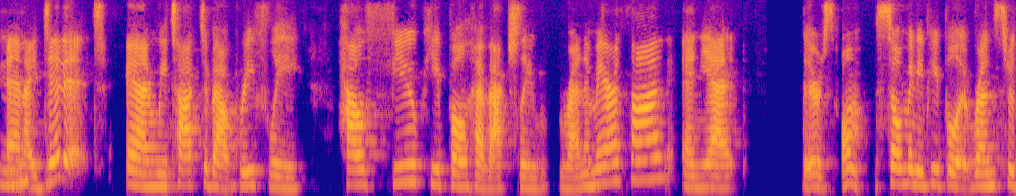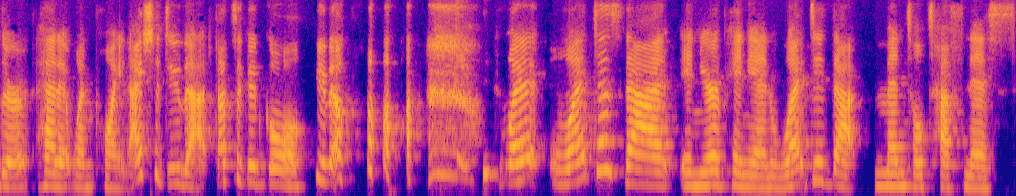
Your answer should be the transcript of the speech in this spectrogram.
Mm-hmm. And I did it. And we talked about briefly how few people have actually run a marathon and yet there's so many people it runs through their head at one point. I should do that. That's a good goal you know? What what does that in your opinion what did that mental toughness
